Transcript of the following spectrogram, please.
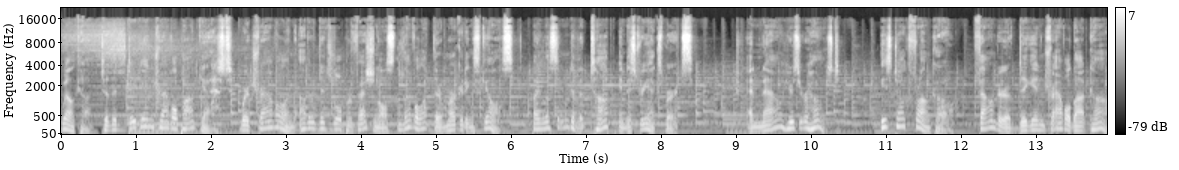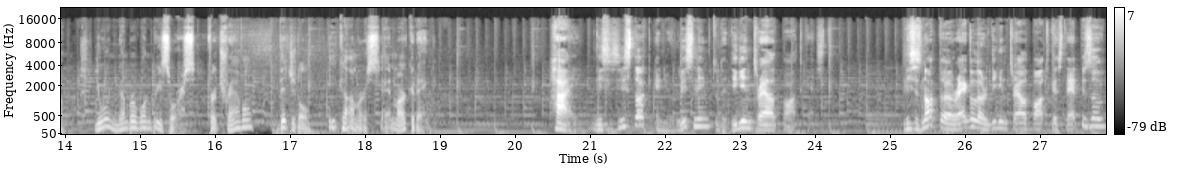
Welcome to the Diggintravel Podcast, where travel and other digital professionals level up their marketing skills by listening to the top industry experts. And now, here's your host, Istok Franco, founder of diggintravel.com, your number one resource for travel, digital, e commerce, and marketing. Hi, this is Istok, and you're listening to the Diggintravel Podcast. This is not a regular Diggintravel Podcast episode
